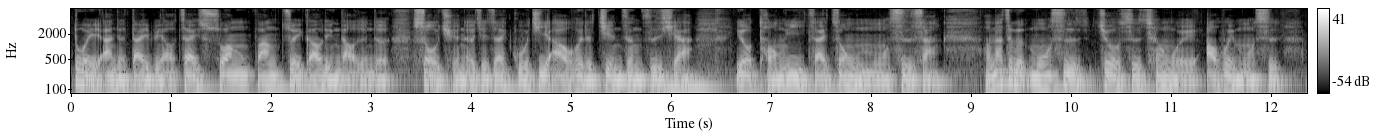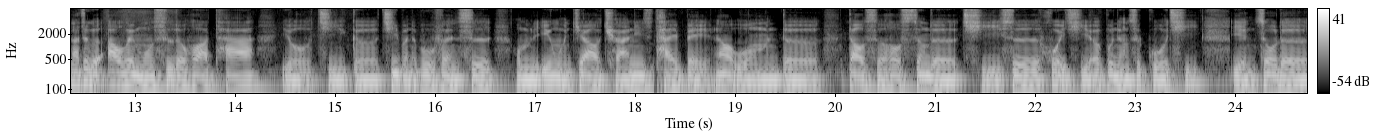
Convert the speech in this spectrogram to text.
对岸的代表在双方最高领导人的授权，而且在国际奥会的见证之下，又同意在中文模式上。好，那这个模式就是称为奥会模式。那这个奥会模式的话，它有几个基本的部分，是我们的英文叫 Chinese Taipei。那我们的到时候升的旗是会旗，而不能是国旗。演奏的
